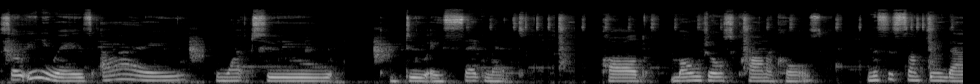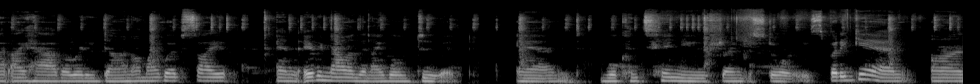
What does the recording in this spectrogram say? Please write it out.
So, anyways, I want to do a segment called Mojo's Chronicles. And this is something that I have already done on my website, and every now and then I will do it and we'll continue sharing the stories. But again, on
